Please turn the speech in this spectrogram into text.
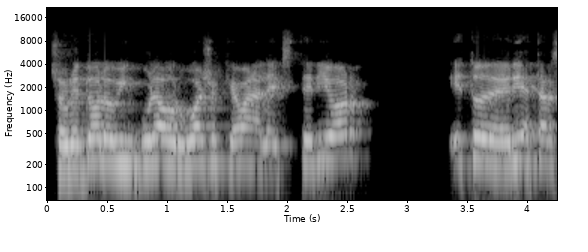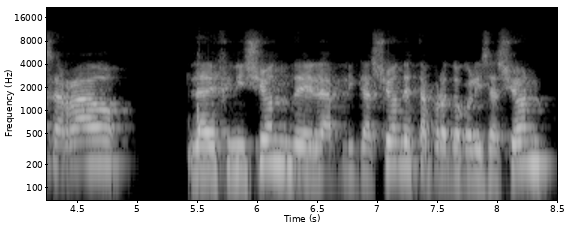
sobre todo lo vinculado a uruguayos que van al exterior, esto debería estar cerrado la definición de la aplicación de esta protocolización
